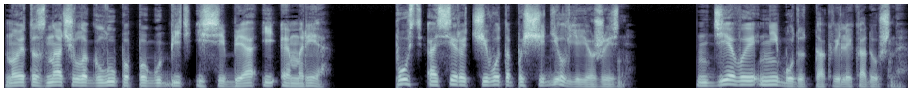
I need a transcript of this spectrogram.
Но это значило глупо погубить и себя, и Эмре. Пусть Асир от чего-то пощадил ее жизнь. Девы не будут так великодушны.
